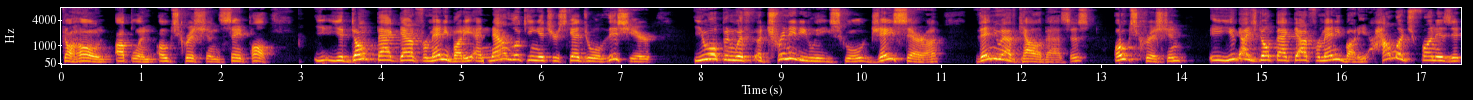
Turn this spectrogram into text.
Cajon, Upland, Oaks Christian, St. Paul you, don't back down from anybody. And now looking at your schedule this year, you open with a Trinity League school, JSerra, then you have Calabasas, Oaks Christian. You guys don't back down from anybody. How much fun is it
